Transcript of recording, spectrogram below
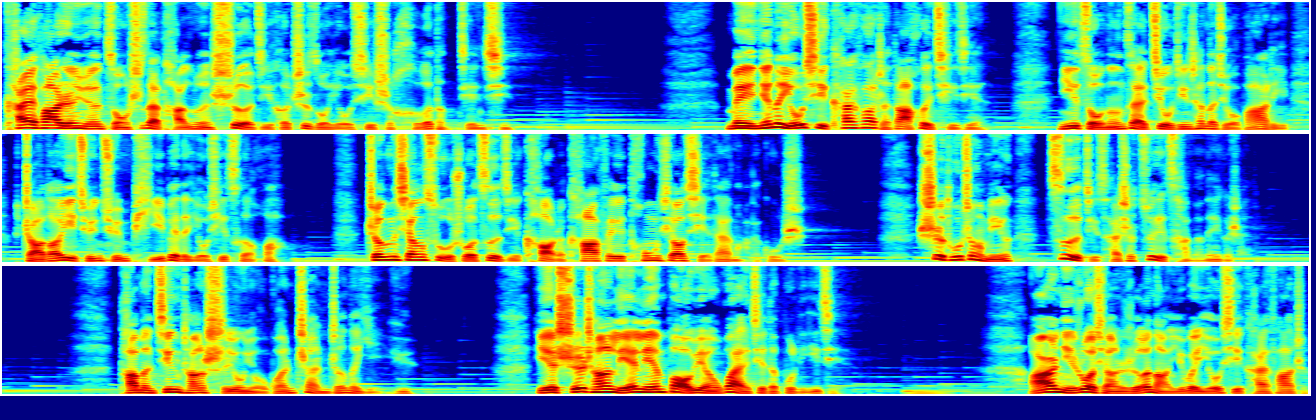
开发人员总是在谈论设计和制作游戏是何等艰辛。每年的游戏开发者大会期间，你总能在旧金山的酒吧里找到一群群疲惫的游戏策划，争相诉说自己靠着咖啡通宵写代码的故事，试图证明自己才是最惨的那个人。他们经常使用有关战争的隐喻，也时常连连抱怨外界的不理解。而你若想惹恼一位游戏开发者，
